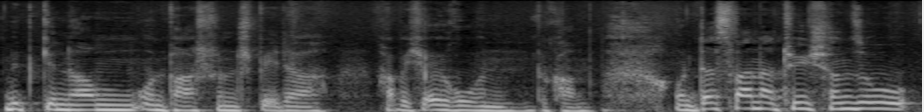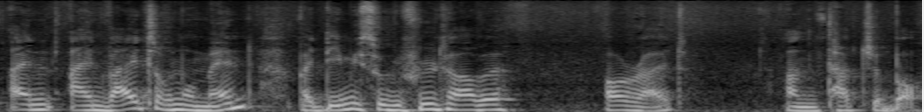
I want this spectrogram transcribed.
mitgenommen und ein paar Stunden später habe ich Euronen bekommen. Und das war natürlich schon so ein, ein weiterer Moment, bei dem ich so gefühlt habe, alright, untouchable.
